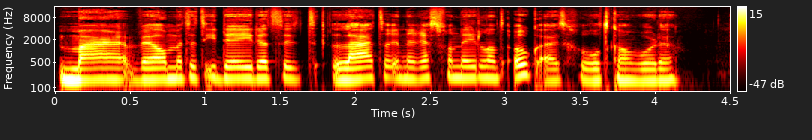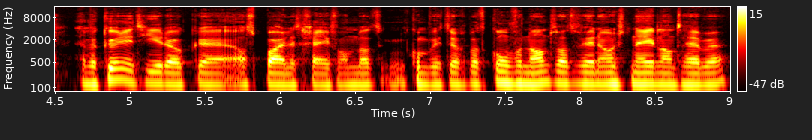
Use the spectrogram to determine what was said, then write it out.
Maar wel met het idee dat dit later in de rest van Nederland ook uitgerold kan worden. En we kunnen het hier ook eh, als pilot geven, omdat kom weer terug op dat convenant wat we in Oost-Nederland hebben.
